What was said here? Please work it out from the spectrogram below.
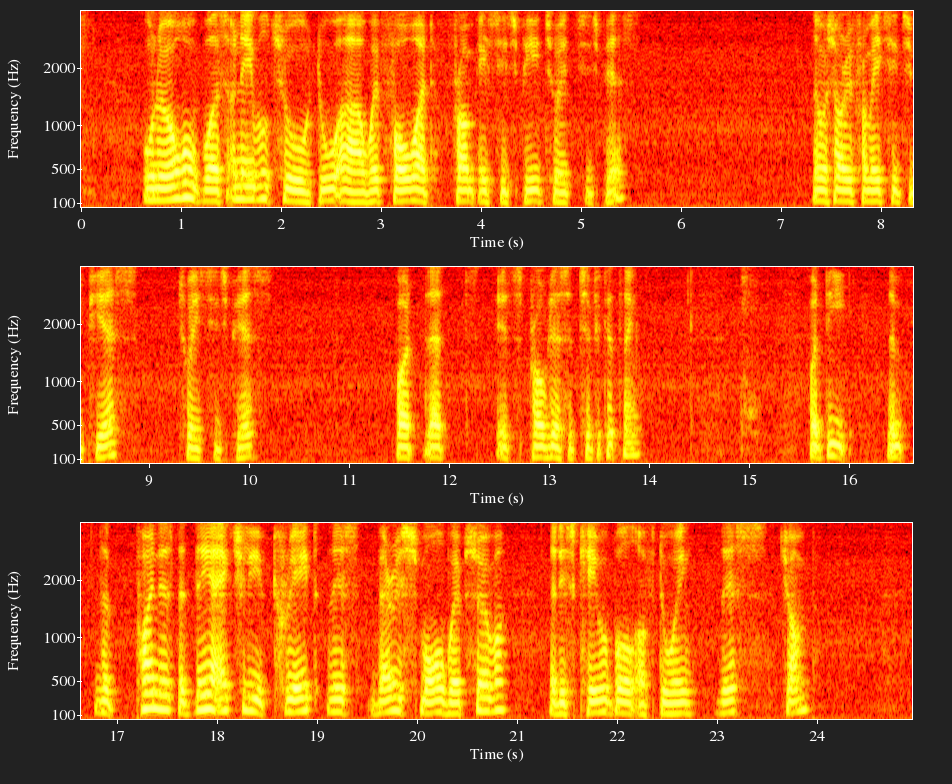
was unable to do a web forward from HTTP to HTTPS. No, sorry, from HTTPS to HTTPS. But that it's probably a certificate thing. But the the the point is that they actually create this very small web server that is capable of doing this jump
